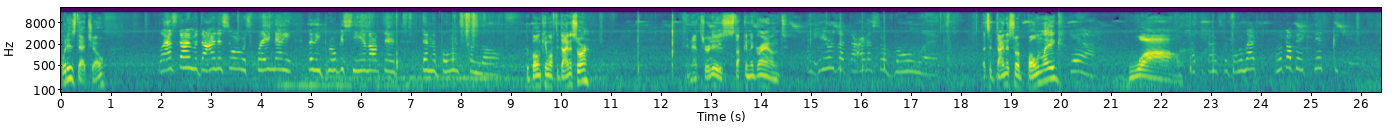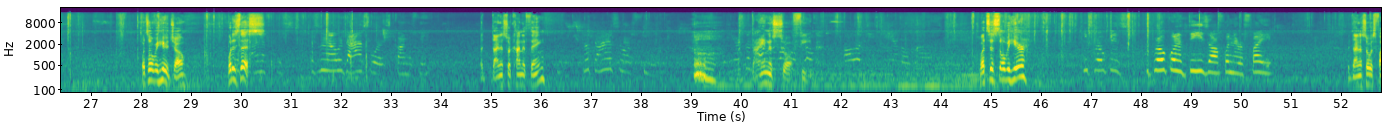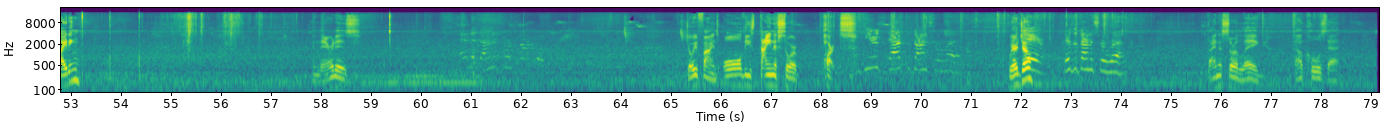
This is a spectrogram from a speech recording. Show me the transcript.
What is that, Joe? Last time a dinosaur was fighting, then he, then he broke his hand off, then, then the bones come off. The bone came off the dinosaur? And that's where it is, stuck in the ground. And here's a dinosaur bone leg. That's a dinosaur bone leg? Yeah, Wow. that's a dinosaur bone leg. Look how big this is. What's over here, Joe? What is this? It's another dinosaur's kind of thing. A dinosaur kind of thing? No dinosaur feet. Dinosaur feet. All of these handles. What's this over here? He broke his. He broke one of these off when they were fighting. The dinosaur was fighting? And there it is. And the dinosaur's not Joey finds all these dinosaur parts. Here's that's the dinosaur leg. Where, Right Joe? There. There's a dinosaur leg. Dinosaur leg. How cool is that?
